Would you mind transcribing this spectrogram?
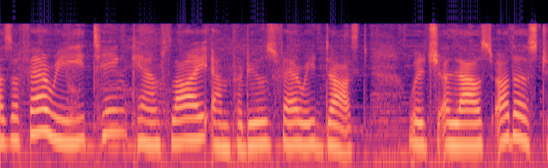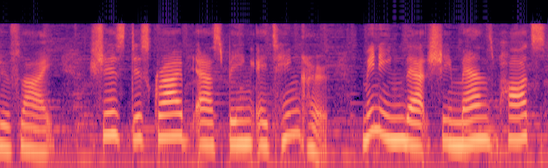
As a fairy, Tink can fly and produce fairy dust, which allows others to fly. She is described as being a tinker, meaning that she mends pots,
